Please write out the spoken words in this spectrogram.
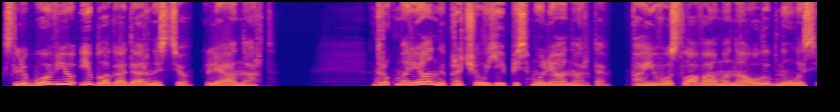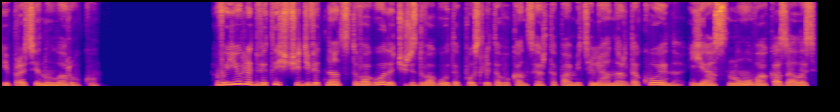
С любовью и благодарностью, Леонард. Друг Марианны прочел ей письмо Леонарда. По его словам, она улыбнулась и протянула руку. В июле 2019 года, через два года после того концерта памяти Леонарда Коэна, я снова оказалась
